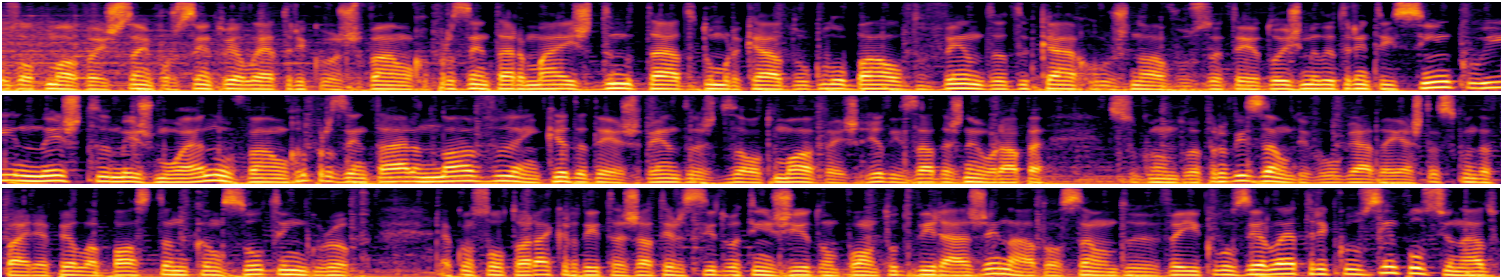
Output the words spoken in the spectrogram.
Os automóveis 100% elétricos vão representar mais de metade do mercado global de venda de carros novos até 2035 e, neste mesmo ano, vão representar 9 em cada 10 vendas de automóveis realizadas na Europa, segundo a previsão divulgada esta segunda-feira pela Boston Consulting Group. A consultora acredita já ter sido atingido um ponto de viragem na adoção de veículos elétricos, impulsionado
